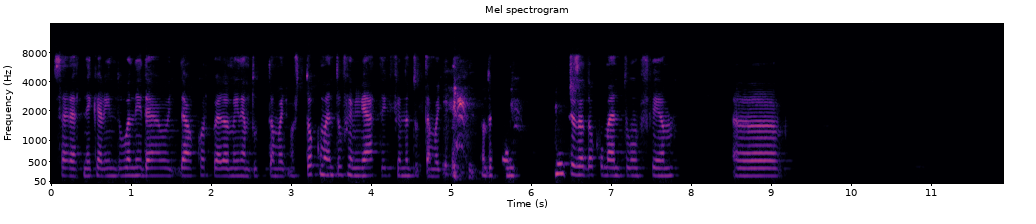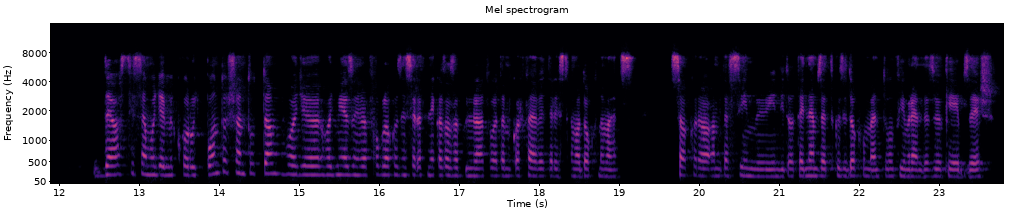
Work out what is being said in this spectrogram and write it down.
szeretnék elindulni, de, hogy, de akkor például még nem tudtam, hogy most dokumentumfilm, játékfilm, nem tudtam, hogy nincs az a dokumentumfilm. Ö, de azt hiszem, hogy amikor úgy pontosan tudtam, hogy, hogy mi az, amivel foglalkozni szeretnék, az az a pillanat volt, amikor felvételiztem a Doknomac szakra, amit a színmű indított, egy nemzetközi dokumentumfilm rendező képzés.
